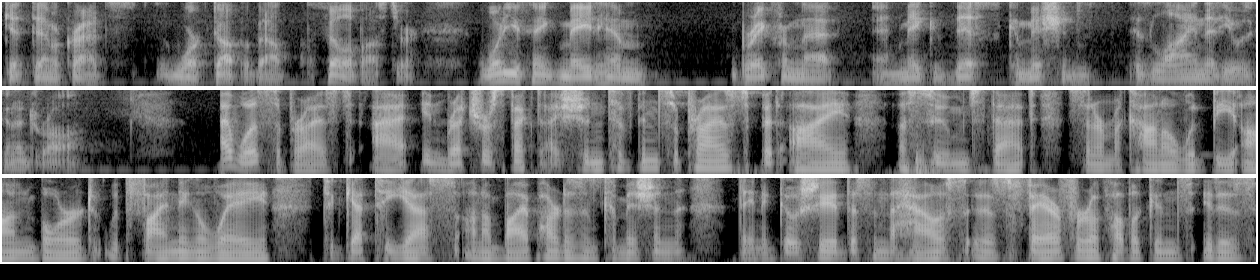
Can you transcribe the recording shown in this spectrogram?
get Democrats worked up about the filibuster. What do you think made him break from that and make this commission his line that he was going to draw? I was surprised. In retrospect, I shouldn't have been surprised, but I assumed that Senator McConnell would be on board with finding a way to get to yes on a bipartisan commission. They negotiated this in the House. It is fair for Republicans. It is,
